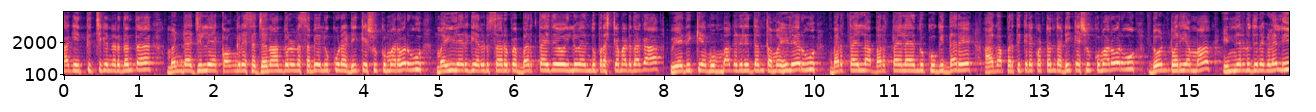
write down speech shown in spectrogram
ಹಾಗೆ ಇತ್ತೀಚೆಗೆ ನಡೆದಂಥ ಮಂಡ್ಯ ಜಿಲ್ಲೆಯ ಕಾಂಗ್ರೆಸ್ ಜನಾಂದೋಲನ ಸಭೆಯಲ್ಲೂ ಕೂಡ ಡಿ ಕೆ ಶಿವಕುಮಾರ್ ಅವರು ಮಹಿಳೆಯರಿಗೆ ಎರಡು ಸಾವಿರ ರೂಪಾಯಿ ಬರ್ತಾ ಇದೆಯೋ ಇಲ್ಲವೋ ಎಂದು ಪ್ರಶ್ನೆ ಮಾಡಿದಾಗ ವೇದಿಕೆಯ ಮುಂಭಾಗದಲ್ಲಿದ್ದಂಥ ಮಹಿಳೆಯರು ಬರ್ತಾ ಇಲ್ಲ ಬರ್ತಾ ಇಲ್ಲ ಎಂದು ಕೂಗಿದ್ದಾರೆ. ಆಗ ಪ್ರತಿಕ್ರಿಯೆ ಕೊಟ್ಟಂತ ಡಿ ಕೆ ಶಿವಕುಮಾರ್ ಅವರು ಡೋಂಟ್ ವರಿ ಅಮ್ಮ, ಇನ್ನೆರಡು ದಿನಗಳಲ್ಲಿ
